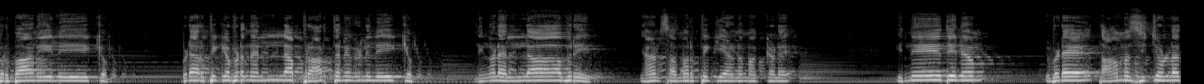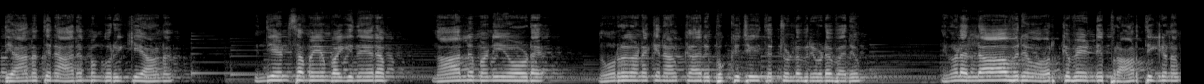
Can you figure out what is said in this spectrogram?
കുർബാനയിലേക്കും ഇവിടെ അർപ്പിക്കപ്പെടുന്ന എല്ലാ പ്രാർത്ഥനകളിലേക്കും നിങ്ങളെല്ലാവരെയും ഞാൻ സമർപ്പിക്കുകയാണ് മക്കളെ. ഇന്നേ ദിനം ഇവിടെ താമസിച്ചുള്ള ധ്യാനത്തിന് ആരംഭം കുറിക്കുകയാണ്. ഇന്ത്യൻ സമയം വൈകുന്നേരം നാല് മണിയോടെ നൂറുകണക്കിന് ആൾക്കാർ ബുക്ക് ചെയ്തിട്ടുള്ളവരിവിടെ വരും. നിങ്ങളെല്ലാവരും അവർക്ക് വേണ്ടി പ്രാർത്ഥിക്കണം.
